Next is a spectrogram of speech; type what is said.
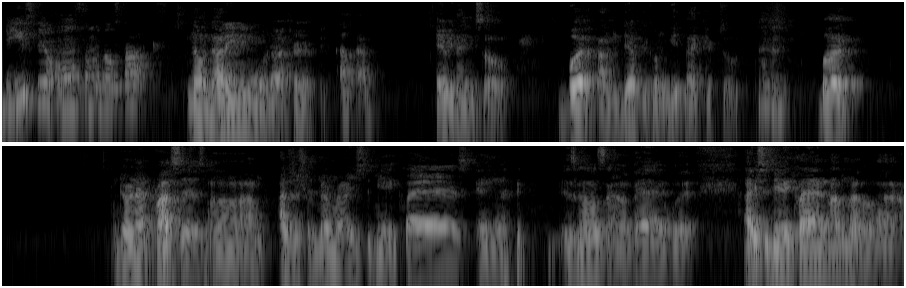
Do you still own some of those stocks? No, not anymore, not currently. Okay. Everything sold. but I'm definitely gonna get back into it. Mm-hmm. But during that process, uh, I, I, just remember I used to be in class, and it's gonna sound bad, but I used to be in class. I'm not gonna lie,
